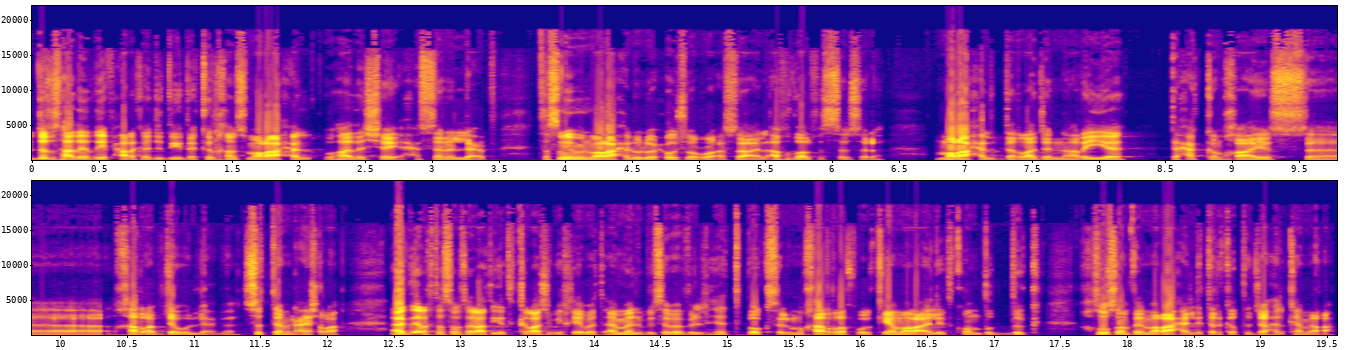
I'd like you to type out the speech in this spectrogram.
الجزء هذا يضيف حركة جديدة. كل خمس مراحل وهذا الشيء حسن اللعب. تصميم المراحل والوحوش والرؤساء الأفضل في السلسلة. مراحل الدراجة النارية تحكم خايس آه، خرب جو اللعبة ستة من عشرة. أقدر أختصر ثلاثيه كراش بخيبة أمل بسبب ال hitbox المخرف والكاميرا اللي تكون ضدك خصوصا في المراحل اللي تركض تجاه الكاميرا.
